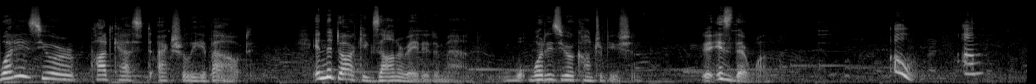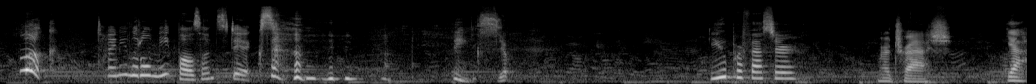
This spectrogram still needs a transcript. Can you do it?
What is your podcast actually about? In the Dark exonerated a man. Wh- what is your contribution? Is there one? Oh, um, look. Tiny little meatballs on sticks. Thanks. Yep. You, Professor, are trash. Yeah,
